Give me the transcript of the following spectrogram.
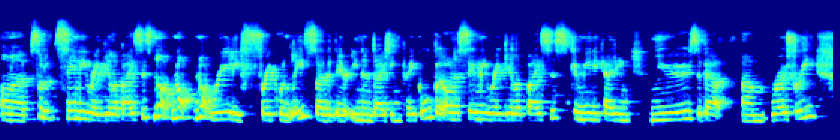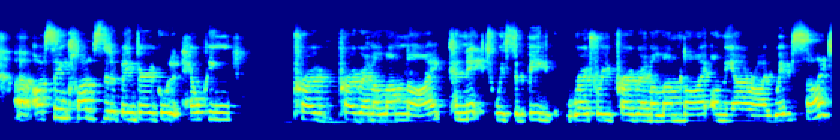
on a sort of semi-regular basis, not not not really frequently, so that they're inundating people, but on a semi-regular basis, communicating news about um, Rotary. Uh, I've seen clubs that have been very good at helping pro- program alumni connect with the big Rotary program alumni on the RI website.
